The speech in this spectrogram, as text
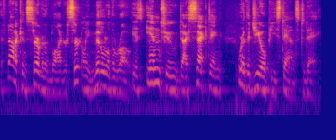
if not a conservative blogger, certainly middle of the road, is into dissecting where the GOP stands today.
